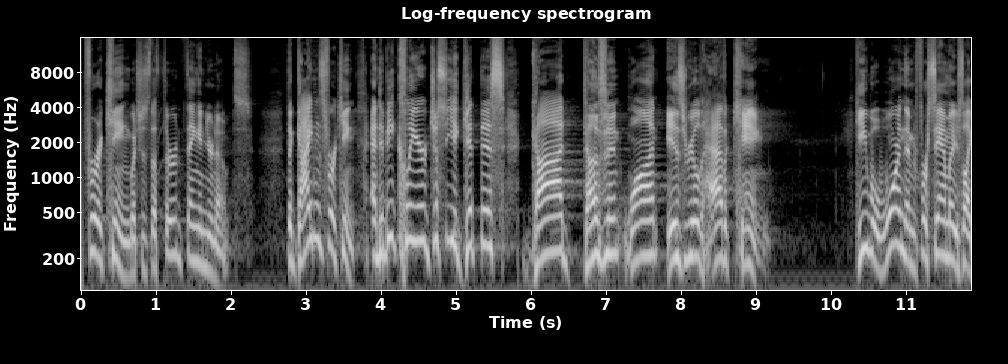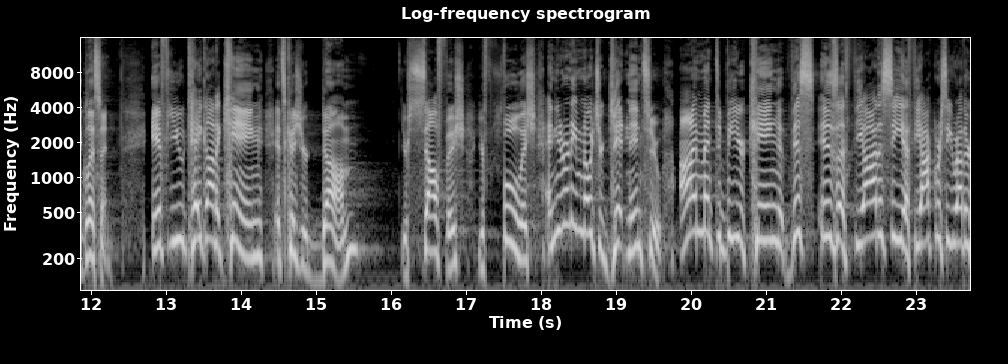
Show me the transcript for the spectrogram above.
for a king, which is the third thing in your notes. The guidance for a king. And to be clear, just so you get this, God doesn't want Israel to have a king. He will warn them 1 Samuel, he's like, Listen, if you take on a king, it's because you're dumb, you're selfish, you're foolish, and you don't even know what you're getting into. I'm meant to be your king. This is a theodicy, a theocracy rather.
